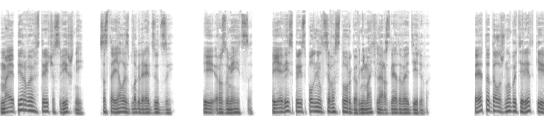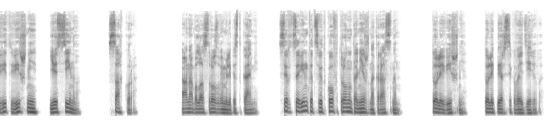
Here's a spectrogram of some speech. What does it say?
Моя первая встреча с Вишней состоялась благодаря дзюдзы. И, разумеется, я весь преисполнился восторга, внимательно разглядывая дерево. Это должно быть редкий вид вишни Йосино, сакура. Она была с розовыми лепестками. Сердцевинка цветков тронута нежно-красным. То ли вишня, то ли персиковое дерево.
